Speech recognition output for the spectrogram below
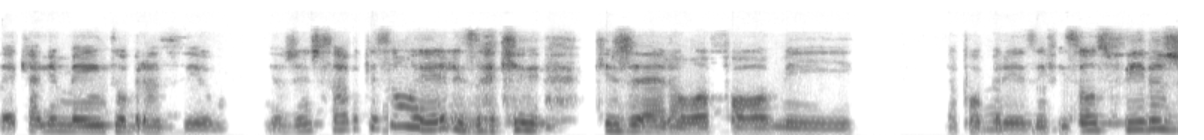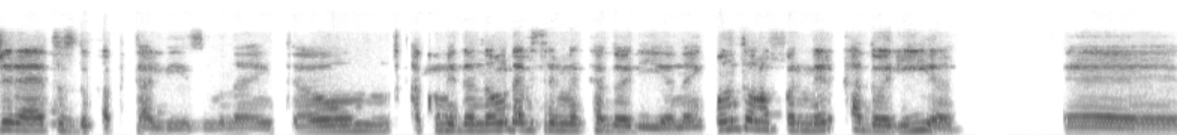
uhum. é que alimenta o Brasil. E a gente sabe que são eles é que, que geram a fome e a pobreza. Enfim, são os filhos diretos do capitalismo, né? Então, a comida não deve ser mercadoria, né? Enquanto ela for mercadoria, é,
